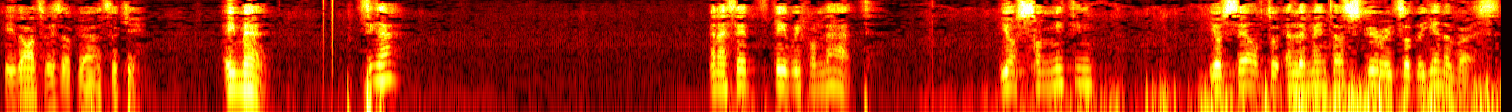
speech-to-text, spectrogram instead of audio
Okay, you don't want to raise up your hands. Okay. Amen. See that? And I said, stay away from that. You're submitting yourself to elemental spirits of the universe.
